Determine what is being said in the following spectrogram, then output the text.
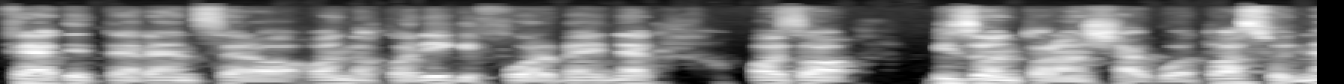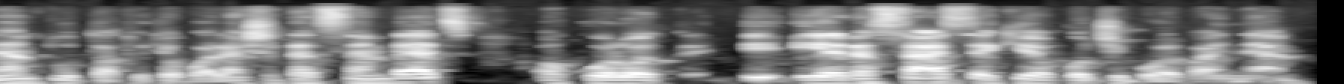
feltételrendszer annak a régi formánynak, az a bizonytalanság volt az, hogy nem tudtad, hogyha balesetet szenvedsz, akkor ott élve szállsz ki a kocsiból, vagy nem.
